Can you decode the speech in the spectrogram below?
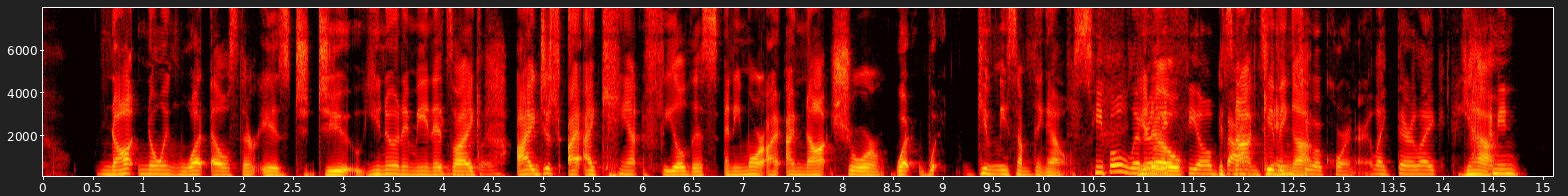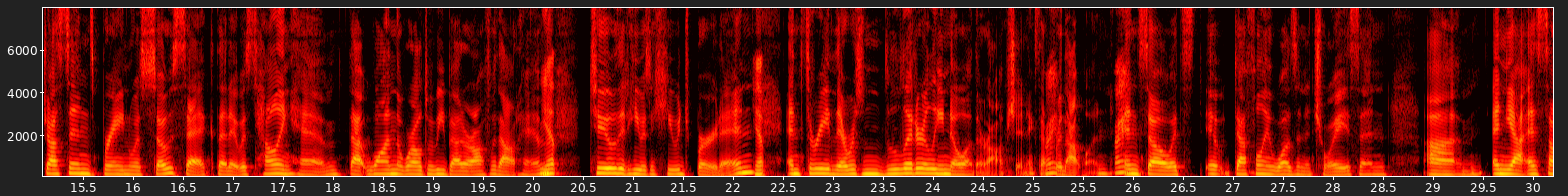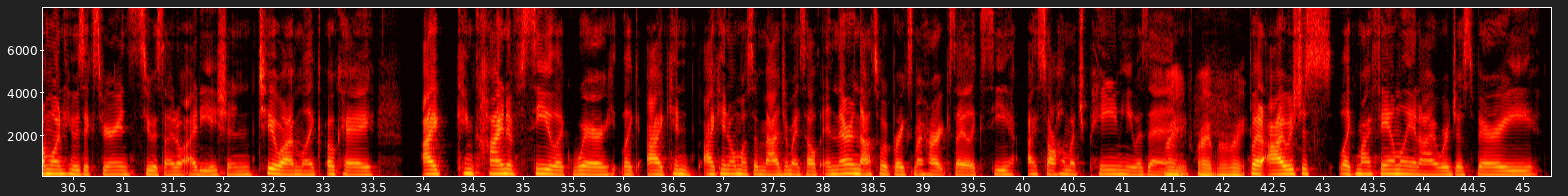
not knowing what else there is to do. You know what I mean? It's like, I just, I, I can't feel this anymore. I, I'm not sure what, what, give me something else. People literally know, feel it's not giving into up. a corner. Like they're like, Yeah. I mean, Justin's brain was so sick that it was telling him that one, the world would be better off without him. Yep. Two, that he was a huge burden. Yep. And three, there was literally no other option except for that one. Right. And so it's it definitely wasn't a choice. And um and yeah, as someone who's experienced suicidal ideation too, I'm like, okay, I can kind of see like where like I can I can almost imagine myself in there, and that's what breaks my heart because I like see I saw how much pain he was in right, right, right, right. but I was just like my family and I were just very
